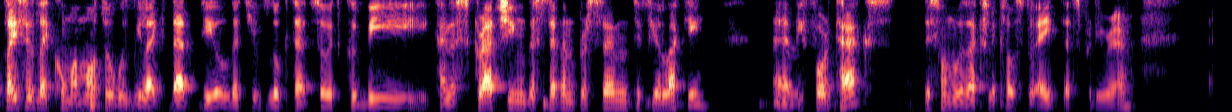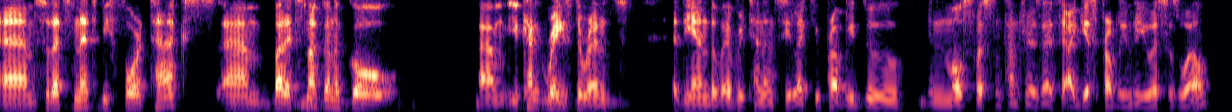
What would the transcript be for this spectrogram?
places like Kumamoto would be like that deal that you've looked at. So it could be kind of scratching the 7% if you're lucky uh, mm-hmm. before tax. This one was actually close to eight. That's pretty rare. Um, so that's net before tax, um, but it's not going to go. Um, you can't raise the rent at the end of every tenancy like you probably do in most Western countries. I, th- I guess probably in the US as well.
